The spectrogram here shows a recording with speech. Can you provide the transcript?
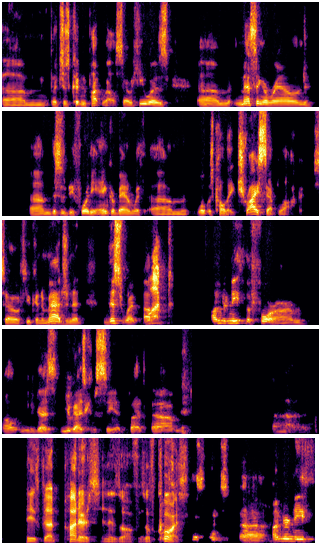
um, but just couldn't putt well. So he was um, messing around. Um, this was before the anchor band with um, what was called a tricep lock. So if you can imagine it, this went up what? underneath the forearm. Oh, you guys, you guys can see it, but um, uh, He's got putters in his office, of course. this one's uh, underneath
